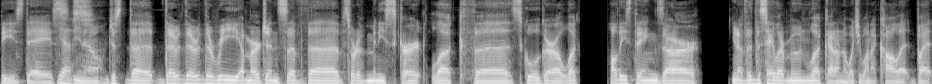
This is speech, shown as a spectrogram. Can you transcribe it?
these days. Yes. You know, just the the the the re-emergence of the sort of mini skirt look, the schoolgirl look. All these things are, you know, the, the Sailor Moon look. I don't know what you want to call it, but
